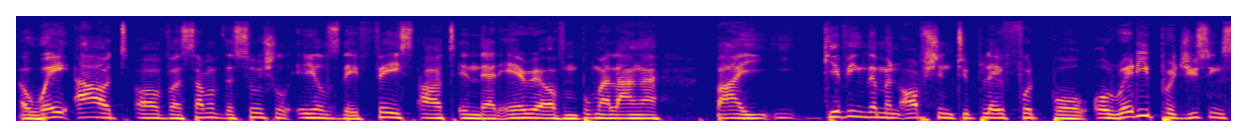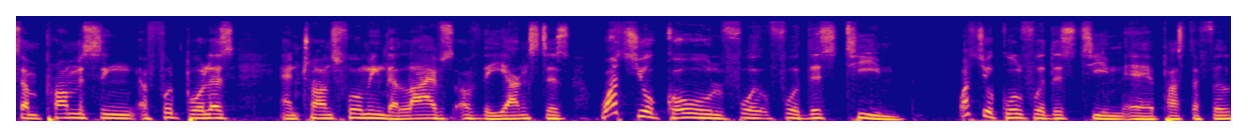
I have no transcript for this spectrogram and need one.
a way out of uh, some of the social ills they face out in that area of Mpumalanga by giving them an option to play football, already producing some promising uh, footballers and transforming the lives of the youngsters. What's your goal for, for this team? What's your goal for this team, uh, Pastor Phil?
